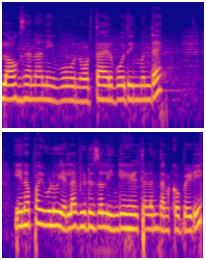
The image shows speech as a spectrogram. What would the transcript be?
ವ್ಲಾಗ್ಸನ್ನು ನೀವು ನೋಡ್ತಾ ಇರ್ಬೋದು ಇನ್ನು ಮುಂದೆ. ಏನಪ್ಪ ಇವಳು ಎಲ್ಲ ವೀಡಿಯೋಸಲ್ಲಿ ಹಿಂಗೆ ಹೇಳ್ತಾಳೆ ಅಂತ ಅನ್ಕೋಬೇಡಿ.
